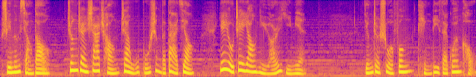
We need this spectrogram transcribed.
谁能想到，征战沙场战无不胜的大将，也有这样女儿一面。迎着朔风挺立在关口，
